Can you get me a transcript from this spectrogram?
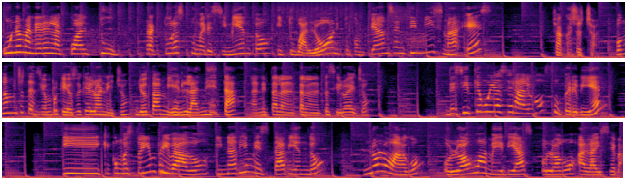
una manera en la cual tú fracturas tu merecimiento y tu valor y tu confianza en ti misma es chaca Pongan mucha atención porque yo sé que lo han hecho. Yo también, la neta, la neta, la neta, la neta sí lo he hecho. Decir que voy a hacer algo súper bien y que como estoy en privado y nadie me está viendo, no lo hago o lo hago a medias o lo hago a la y se va.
